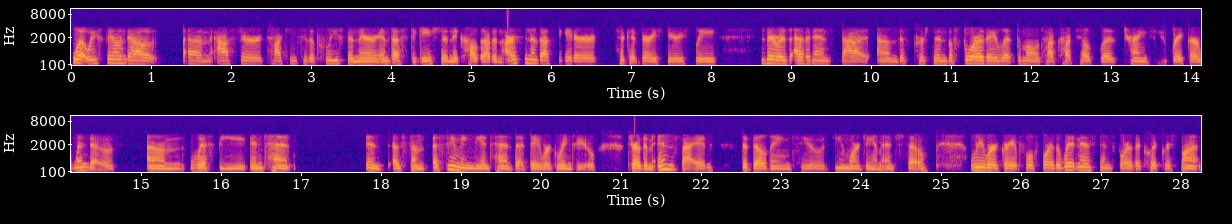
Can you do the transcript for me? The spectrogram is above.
What we found out um, after talking to the police in their investigation, they called out an arson investigator, took it very seriously. There was evidence that um, this person, before they lit the Molotov cocktails, was trying to break our windows um, with the intent, in, some, assuming the intent that they were going to throw them inside the building to do more damage. So we were grateful for the witness and for the quick response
